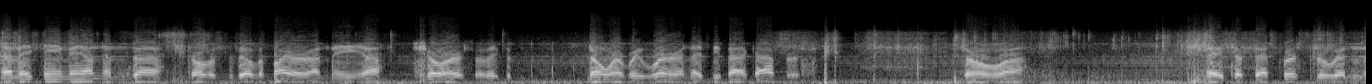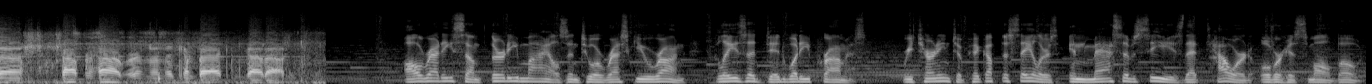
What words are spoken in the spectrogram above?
And they came in and uh, told us to build a fire on the uh, shore so they could know where we were and they'd be back after us. So uh, they took that first crew in uh, Copper Harbor and then they come back and got out. Already some 30 miles into a rescue run, Glaza did what he promised, returning to pick up the sailors in massive seas that towered over his small boat.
